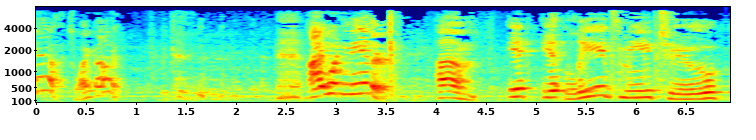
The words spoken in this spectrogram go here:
yeah, that's why I got it. I wouldn't either. Um, it it leads me to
